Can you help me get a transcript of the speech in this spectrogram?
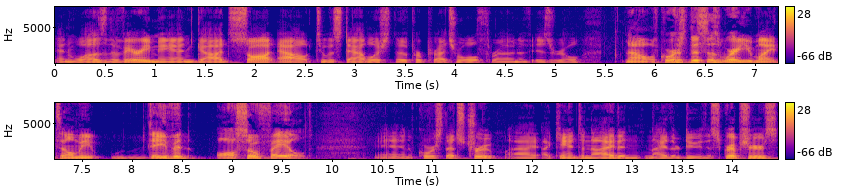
and was the very man God sought out to establish the perpetual throne of Israel. Now, of course, this is where you might tell me David also failed. And of course, that's true. I, I can't deny it, and neither do the scriptures.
